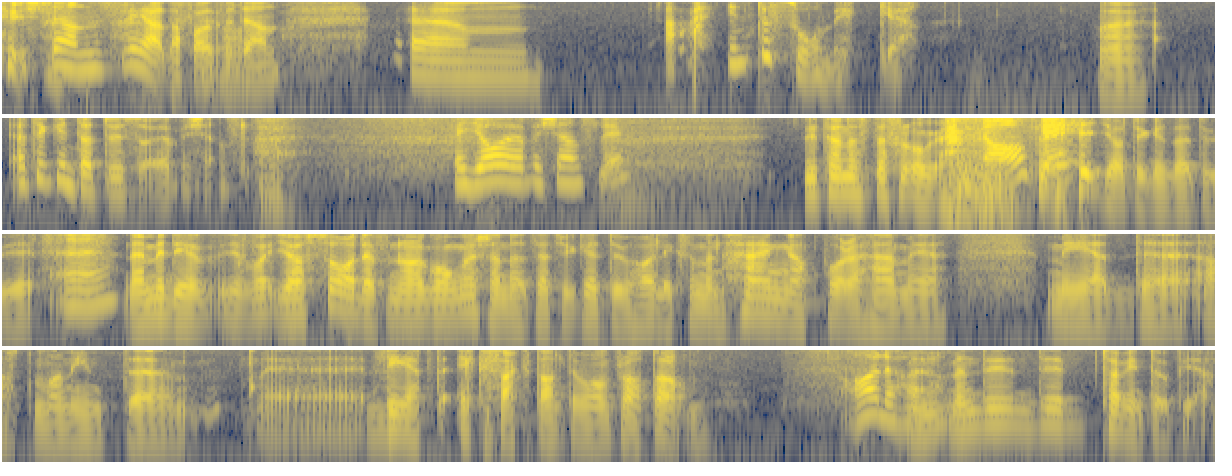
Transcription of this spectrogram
du är känslig i alla fall för Ja. den. Ehm, ah, inte så mycket. Nej. Jag tycker inte att du är så överkänslig. Är jag överkänslig? Vi tar nästa fråga. Ja, okej. Nej, jag tycker inte att du är... Nej. Nej, men det, jag sa det för några gånger sedan att jag tycker att du har liksom en hang-up på det här med, med eh, att man inte eh, vet exakt alltid vad man pratar om. Ja, det har Men, jag. men det, det tar vi inte upp igen.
